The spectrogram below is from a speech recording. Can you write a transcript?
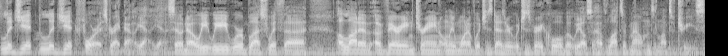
legit legit forest right now. Yeah, yeah. So no, we we we're blessed with uh, a lot of, of varying terrain. Only one of which is desert, which is very cool. But we also have lots of mountains and lots of trees.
